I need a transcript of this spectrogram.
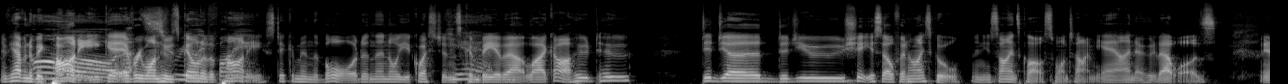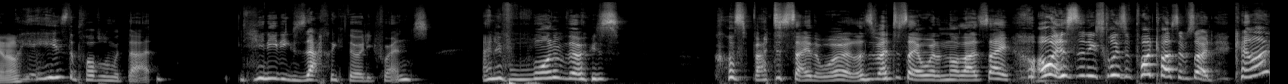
If you're having a big party, Oh, get everyone who's going to the funny. party, stick them in the board, and then all your questions can be about like, oh, who who did you did you shit yourself in high school in your science class one time? Yeah, I know who that was. You know, Here's the problem with that. You need exactly 30 friends. And if one of those. I was about to say the word. I was about to say a word I'm not allowed to say. Oh, this is an exclusive podcast episode. Can I?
